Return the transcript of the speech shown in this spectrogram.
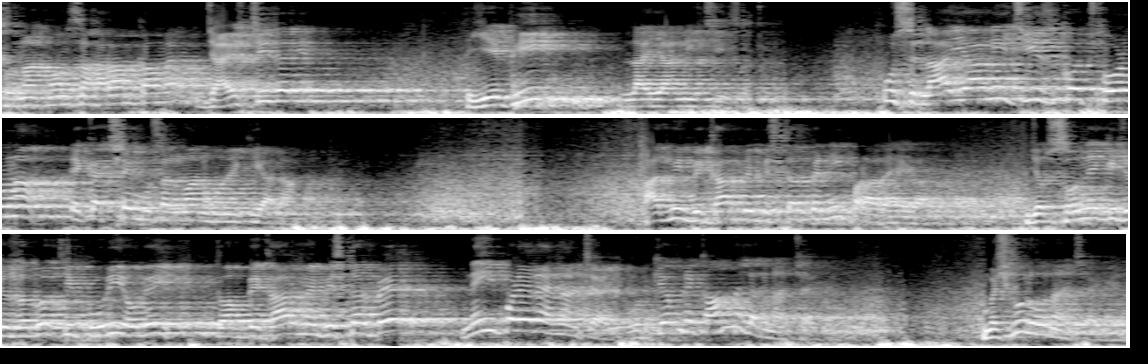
सोना कौन सा हराम काम है? जायज़ चीज़ है ये। ये भी लायानी चीज़ है। उस लायानी चीज़ को छोड़ना एक अच्छे मुसलमान होने की अलामत है। आदमी बेकार में बिस्तर पे नहीं पड़ा रहेगा। जब सोने की जो ज़रूरत थी पूरी हो गई तो अब बेकार में बिस्तर पे नहीं पड़े रहना चाहिए। उठ के अपने काम में लगना चाहिए। मशगूल होना चाहिए।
